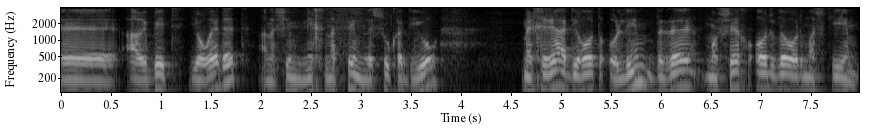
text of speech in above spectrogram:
אה, הריבית יורדת, אנשים נכנסים לשוק הדיור, מחירי הדירות עולים, וזה מושך עוד ועוד משקיעים,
